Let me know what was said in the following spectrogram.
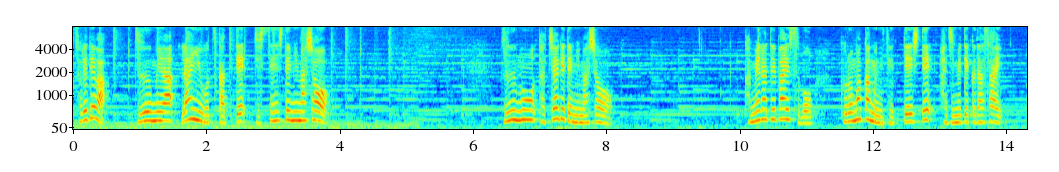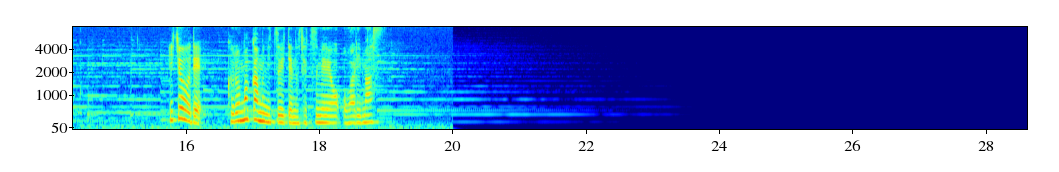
それでは Zoom や LINE を使って実践してみましょう。Zoom を立ち上げてみましょう。カメラデバイスをクロマカムに設定して始めてください。以上でクロマカムについての説明を終わります。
